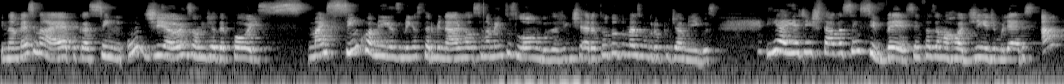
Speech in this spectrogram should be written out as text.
E na mesma época, assim, um dia antes ou um dia depois, mais cinco amigas minhas terminaram relacionamentos longos. A gente era tudo do mesmo grupo de amigos. E aí a gente tava sem se ver, sem fazer uma rodinha de mulheres há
